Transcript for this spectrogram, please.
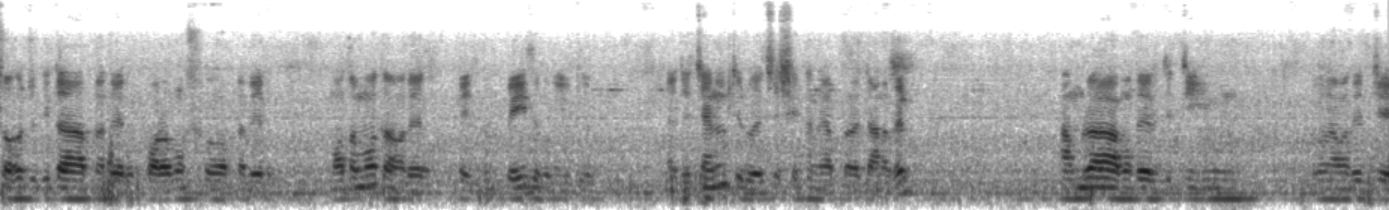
সহযোগিতা, আপনাদের পরামর্শ, আপনাদের মতামত আমাদের ফেসবুক পেজ এবং ইউটিউব যে চ্যানেলটি রয়েছে, সেখানে আপনারা জানাবেন। আমরা আমাদের যে টিম এবং আমাদের যে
